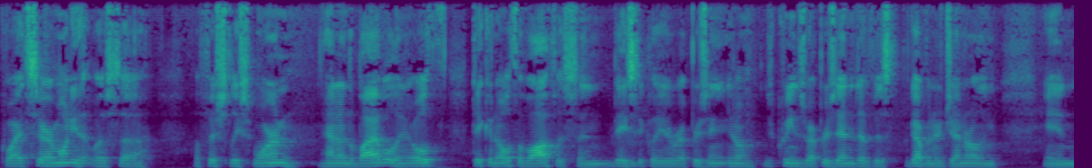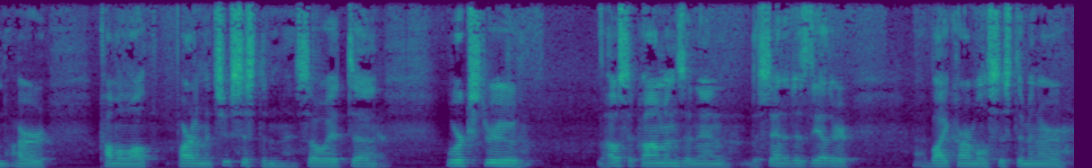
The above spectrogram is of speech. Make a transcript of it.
quiet ceremony that was uh, officially sworn, handed the Bible, and oath take an oath of office and basically a represent, you know, the Queen's representative is the Governor General in, in our Commonwealth Parliament system. So it uh, yeah. works through the House of Commons and then the Senate is the other uh, bicameral system in our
